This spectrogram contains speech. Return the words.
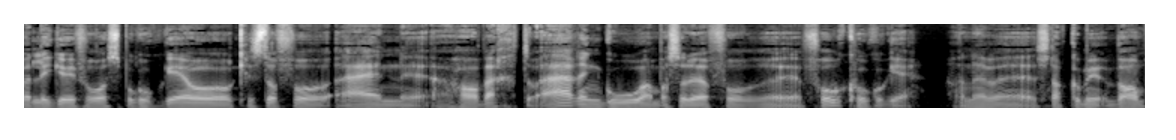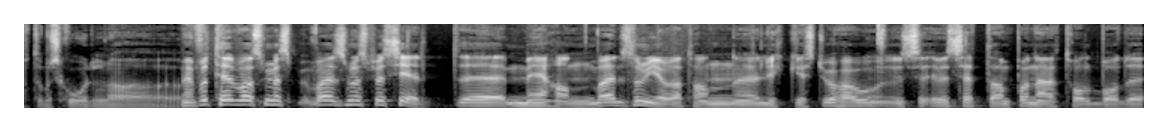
Veldig gøy for oss på KKG. Og Kristoffer er har vært og er en god ambassadør for, eh, for KKG. Han er, eh, snakker mye varmt om skolen og Men fortell hva, som er, hva er det som er spesielt med han? Hva er det som gjør at han lykkes? Du har jo sett han på nært hold både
